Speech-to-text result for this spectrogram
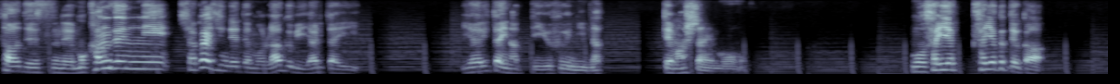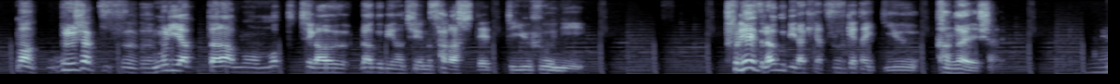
たですね。もう完全に社会人出てもラグビーやりたい、やりたいなっていう風になってましたね、もう。もう最悪、最悪っていうか、まあ、ブルーシャックス無理やったら、もうもっと違うラグビーのチーム探してっていう風に、とりあえずラグビーだけは続けたいっていう考えでしたね。ね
